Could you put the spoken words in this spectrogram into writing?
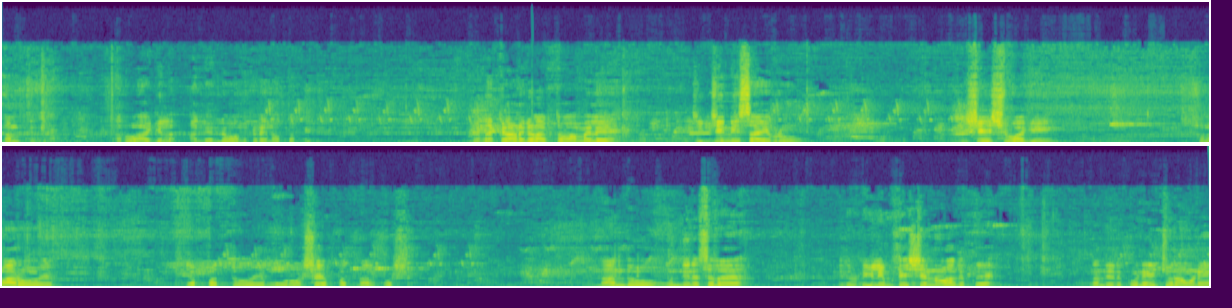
ನಂಬ್ತಿದ್ರು. ಅದು ಆಗಿಲ್ಲ. ಅಲ್ಲೆಲ್ಲೋ ಒಂದು ಕಡೆ ನಾವು ತಪ್ಪಿದ್ದೀವಿ. ಇವೆಲ್ಲ ಕಾರಣಗಳಾಗ್ತಾವೆ ಆಮೇಲೆ ಜಿಗ್ಜಿನ್ನಿ ಸಾಹೇಬರು ವಿಶೇಷವಾಗಿ ಸುಮಾರು ಎಪ್ಪತ್ತು, ಮೂರು ವರ್ಷ, ಎಪ್ಪತ್ನಾಲ್ಕು ವರ್ಷ. ನಂದು ಮುಂದಿನ ಸಲ ಇದು ಡಿಲಿಮಿಟೇಷನ್ನೂ ಆಗುತ್ತೆ. ನಂದು ಇದು ಕೊನೆ ಚುನಾವಣೆ.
